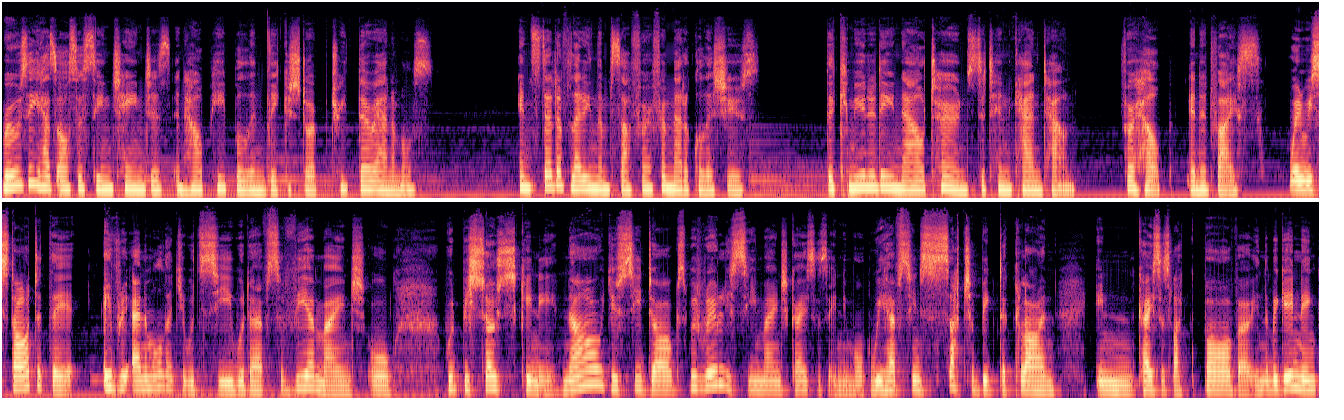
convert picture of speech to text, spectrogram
Rosie has also seen changes in how people in Blikkiesdorp treat their animals Instead of letting them suffer from medical issues, the community now turns to Tin Can Town for help and advice. When we started there, every animal that you would see would have severe mange or would be so skinny. Now you see dogs, we rarely see mange cases anymore. We have seen such a big decline in cases like parvo. In the beginning,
